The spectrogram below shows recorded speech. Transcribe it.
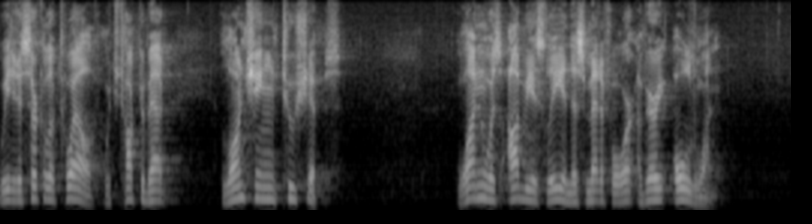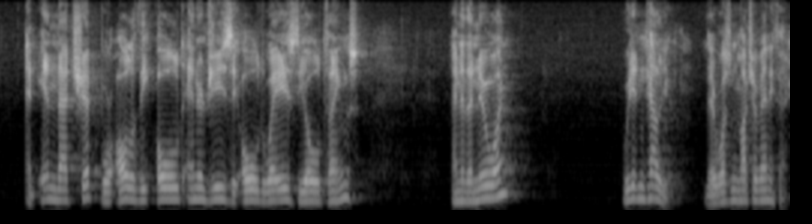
we did a circle of 12, which talked about launching two ships. One was obviously, in this metaphor, a very old one. And in that ship were all of the old energies, the old ways, the old things. And in the new one, we didn't tell you. There wasn't much of anything.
